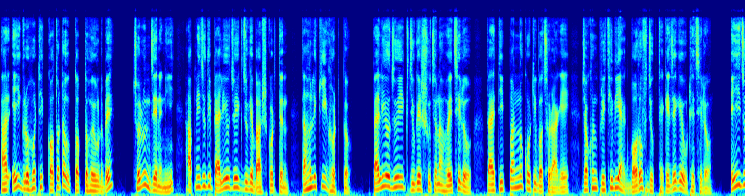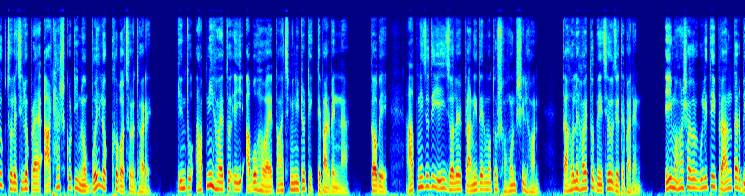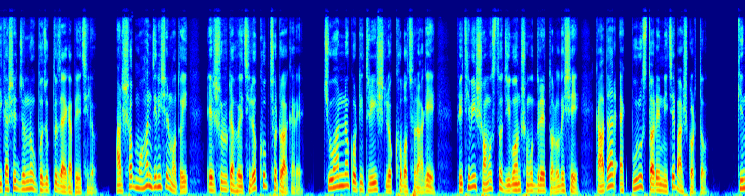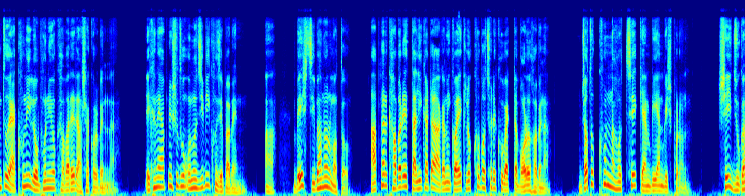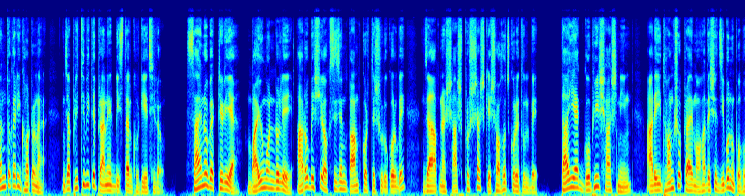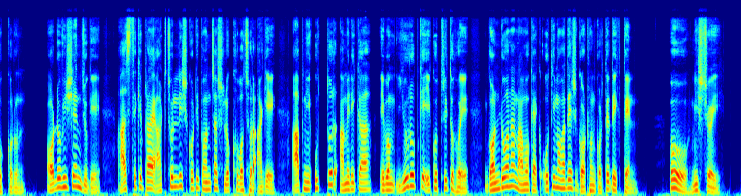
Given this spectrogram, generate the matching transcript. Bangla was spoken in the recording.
আর এই গ্রহ ঠিক কতটা উত্তপ্ত হয়ে উঠবে? চলুন জেনে নিই, আপনি যদি প্যালিওজয়িক যুগে বাস করতেন, তাহলে কি ঘটত? প্যালিওজয়িক যুগের সূচনা হয়েছিল প্রায় তিপ্পান্ন কোটি বছর আগে, যখন পৃথিবী এক বরফ যুগ থেকে জেগে উঠেছিল। এই যুগ চলেছিল প্রায় আঠাশ কোটি নব্বই লক্ষ বছর ধরে। কিন্তু আপনি হয়তো এই আবহাওয়ায় পাঁচ মিনিটও টিকতে পারবেন না। তবে আপনি যদি এই জলের প্রাণীদের মতো সহনশীল হন, তাহলে হয়তো বেঁচেও যেতে পারেন। এই মহাসাগরগুলিতেই প্রাণ তার বিকাশের জন্য উপযুক্ত জায়গা পেয়েছিল। আর সব মহান জিনিসের মতোই এর শুরুটা হয়েছিল খুব ছোট আকারে। চুয়ান্ন কোটি ত্রিশ লক্ষ বছর আগে পৃথিবীর সমস্ত জীবন সমুদ্রের তলদেশে কাদার এক পুরু স্তরের নিচে বাস করত। কিন্তু এখনই লোভনীয় খাবারের আশা করবেন না। এখানে আপনি শুধু অণুজীবী খুঁজে পাবেন। আহ, বেশ চিবানোর মতো। আপনার খাবারের তালিকাটা আগামী কয়েক লক্ষ বছরে খুব একটা বড় হবে না। যতক্ষণ না হচ্ছে ক্যাম্বিয়ান বিস্ফোরণ। সেই যুগান্তকারী ঘটনা যা পৃথিবীতে প্রাণের বিস্তার ঘটিয়েছিল। সায়ানোব্যাকটেরিয়া বায়ুমণ্ডলে আরও বেশি অক্সিজেন পাম্প করতে শুরু করবে, যা আপনার শ্বাস প্রশ্বাসকে সহজ করে তুলবে। তাই এক গভীর শ্বাস নিন আর এই ধ্বংসপ্রায় মহাদেশে জীবন উপভোগ করুন। অর্ডোভিশিয়ান যুগে, আজ থেকে প্রায় আটচল্লিশ কোটি পঞ্চাশ লক্ষ বছর আগে, আপনি উত্তর আমেরিকা এবং ইউরোপকে একত্রিত হয়ে গন্ডোয়ানা নামক এক অতিমহাদেশ গঠন করতে দেখতেন। ও, নিশ্চয়ই।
